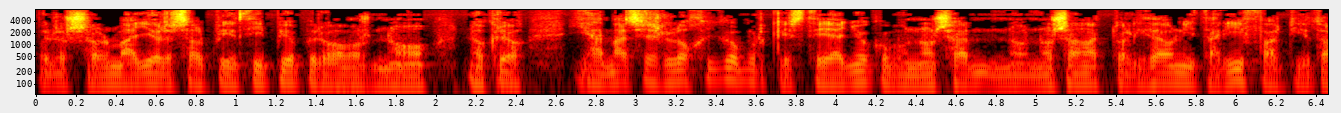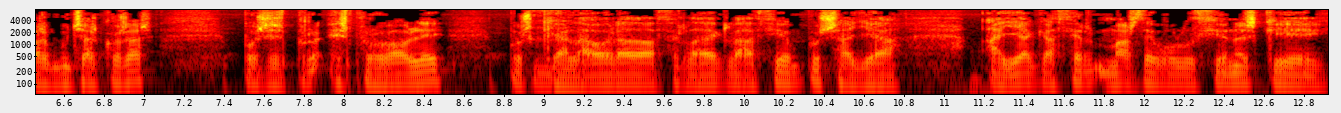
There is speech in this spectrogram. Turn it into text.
bueno, son mayores al principio, pero vamos, no, no creo. Y además es lógico porque este año, como no se han, no, no se han actualizado ni tarifas ni otras muchas cosas, pues es, es probable pues que a la hora de hacer la declaración pues haya, haya que hacer más devoluciones que,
